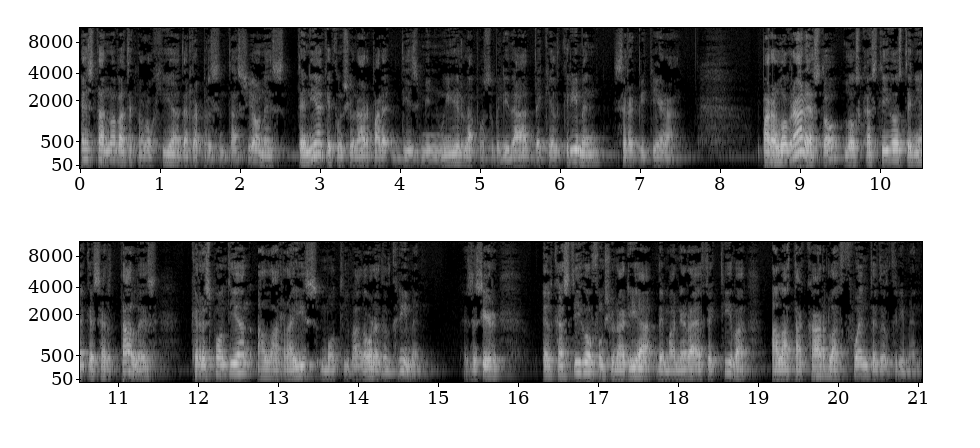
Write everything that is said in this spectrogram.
esta nueva tecnología de representaciones tenía que funcionar para disminuir la posibilidad de que el crimen se repitiera. Para lograr esto, los castigos tenían que ser tales que respondían a la raíz motivadora del crimen. Es decir, el castigo funcionaría de manera efectiva al atacar la fuente del crimen,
